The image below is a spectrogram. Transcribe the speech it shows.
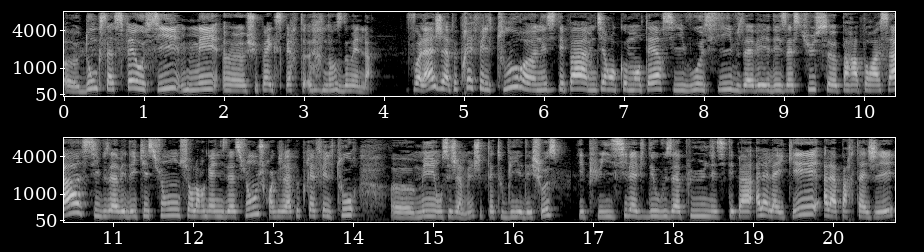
donc ça se fait aussi, mais je suis pas experte dans ce domaine-là. Voilà, j'ai à peu près fait le tour. Euh, n'hésitez pas à me dire en commentaire si vous aussi vous avez des astuces euh, par rapport à ça, si vous avez des questions sur l'organisation. Je crois que j'ai à peu près fait le tour, euh, mais on sait jamais, j'ai peut-être oublié des choses. Et puis si la vidéo vous a plu, n'hésitez pas à la liker, à la partager,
